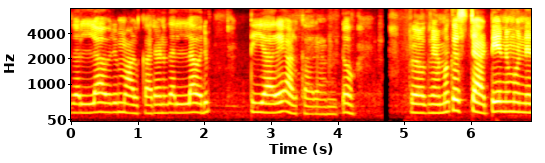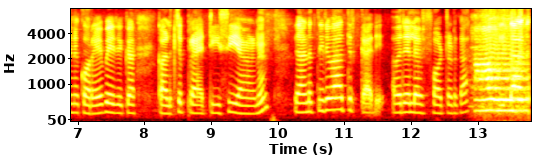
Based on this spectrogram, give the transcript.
ഇതെല്ലാവരും ആൾക്കാരാണ്. ഇതെല്ലാവരും ടി ആർ എ ആൾക്കാരാണ് കേട്ടോ പ്രോഗ്രാമൊക്കെ സ്റ്റാർട്ട് ചെയ്യുന്നതിന് മുന്നേ കുറേ പേരൊക്കെ കളിച്ച് പ്രാക്ടീസ് ചെയ്യാണ്. ഇതാണ് തിരുവാതിർക്കാര് അവരെല്ലാം ഫോട്ടോ എടുക്കാം ഇതാണ്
